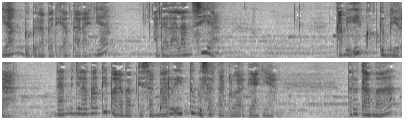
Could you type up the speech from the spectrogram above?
yang beberapa di antaranya adalah lansia. Kami ikut gembira dan menyelamati para baptisan baru itu beserta keluarganya, terutama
